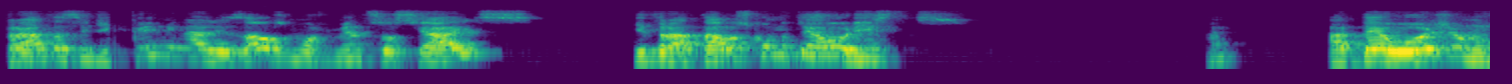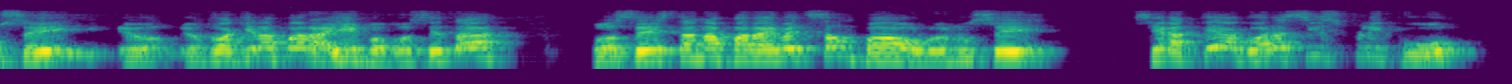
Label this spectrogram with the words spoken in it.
trata-se de criminalizar os movimentos sociais e tratá-los como terroristas. Né? Até hoje, eu não sei, eu estou aqui na Paraíba, você, tá, você está na Paraíba de São Paulo, eu não sei se até agora se explicou,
